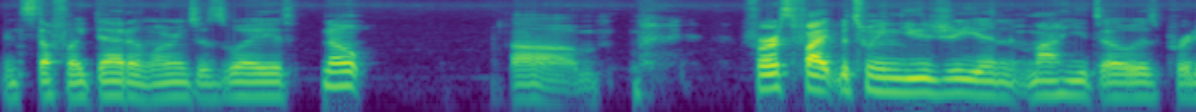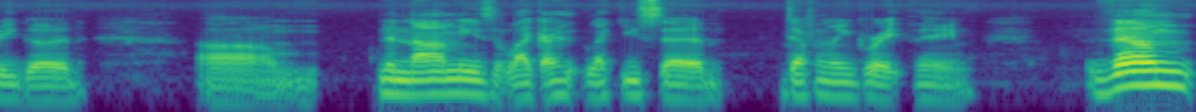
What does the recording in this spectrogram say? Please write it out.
and stuff like that and learns his ways. Nope. Um, first fight between Yuji and Mahito is pretty good. Um, Nanami's like I like you said, definitely a great thing. Them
